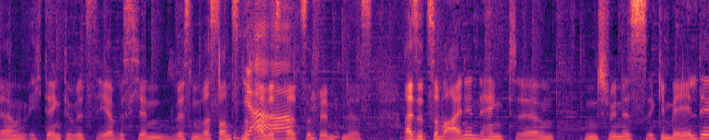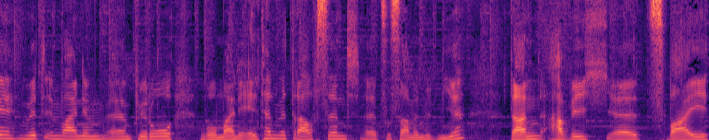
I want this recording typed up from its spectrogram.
Ähm, ich denke, du willst eher ein bisschen wissen, was sonst noch Ja. alles da zu finden ist. Also zum einen hängt ähm, ein schönes Gemälde mit in meinem äh, Büro, wo meine Eltern mit drauf sind, äh, zusammen mit mir. Dann habe ich äh, zwei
